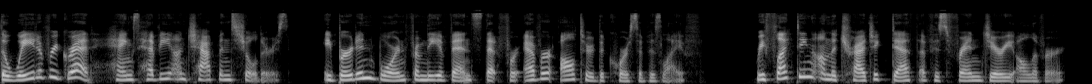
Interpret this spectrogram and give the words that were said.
The weight of regret hangs heavy on Chapman's shoulders, a burden born from the events that forever altered the course of his life. Reflecting on the tragic death of his friend Jerry Oliver,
